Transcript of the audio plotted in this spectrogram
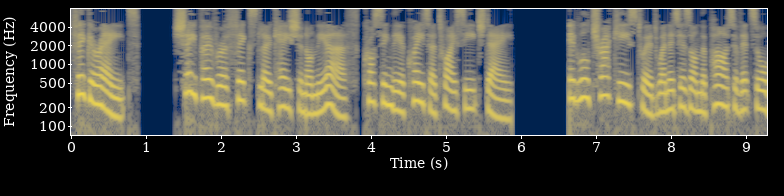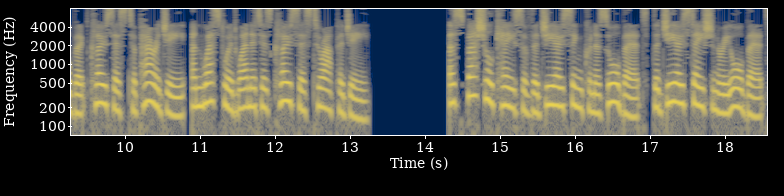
figure 8 shape over a fixed location on the Earth, crossing the equator twice each day. It will track eastward when it is on the part of its orbit closest to perigee, and westward when it is closest to apogee. A special case of the geosynchronous orbit, the geostationary orbit,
